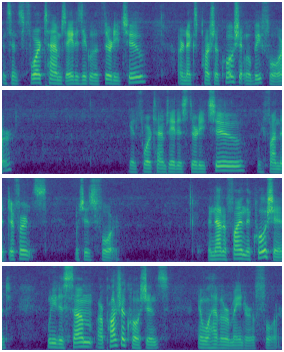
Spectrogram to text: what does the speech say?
And since 4 times 8 is equal to 32, our next partial quotient will be 4. Again, 4 times 8 is 32. We find the difference, which is 4. And now to find the quotient, we need to sum our partial quotients, and we'll have a remainder of 4.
